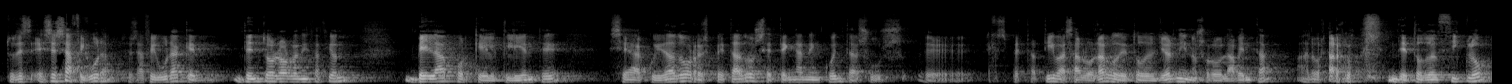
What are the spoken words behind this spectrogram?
Entonces, es esa figura, esa figura que dentro de la organización vela porque el cliente sea cuidado, respetado, se tengan en cuenta sus eh, expectativas a lo largo de todo el journey, no solo la venta, a lo largo de todo el ciclo,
